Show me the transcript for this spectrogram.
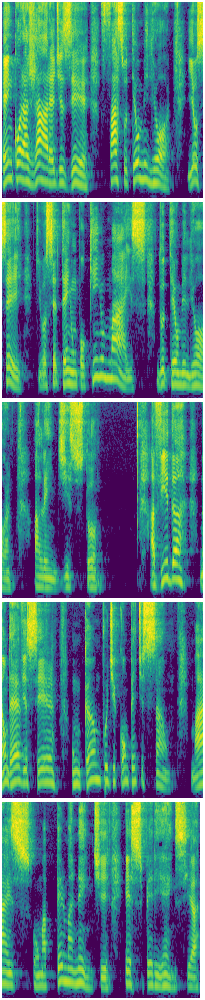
Encorajar é dizer: faça o teu melhor. E eu sei que você tem um pouquinho mais do teu melhor além disto. A vida não deve ser um campo de competição, mas uma permanente experiência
